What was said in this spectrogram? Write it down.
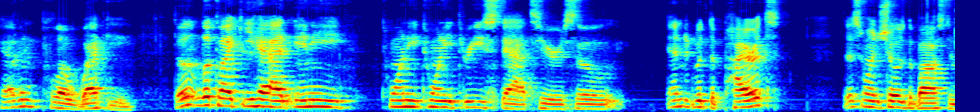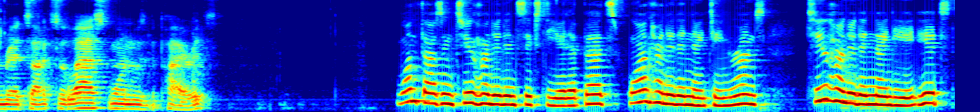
Kevin Plawecki. Doesn't look like he had any 2023 stats here, so ended with the Pirates. This one shows the Boston Red Sox, the last one was the Pirates. 1,268 at bats, 119 runs, 298 hits,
